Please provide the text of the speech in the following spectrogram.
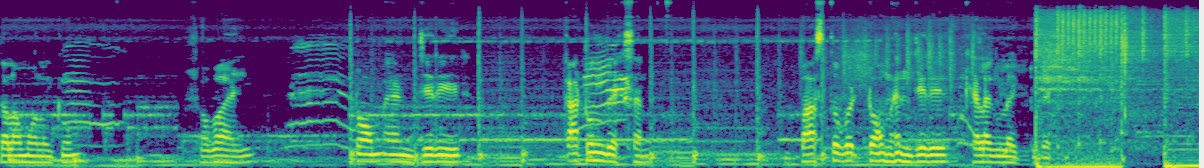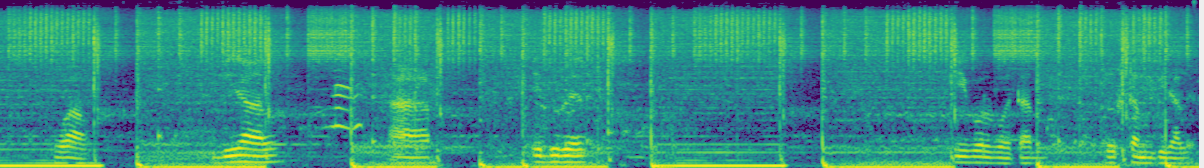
আসসালামু আলাইকুম। সবাই। টম অ্যান্ড জেরির কার্টুন দেখছেন। বাস্তবে টম অ্যান্ড জেরির খেলাগুলো একটু দেখেন। ওয়াও। বিড়াল আর ইঁদুরের কি বলব এটা দুষ্টামি বিড়ালের।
